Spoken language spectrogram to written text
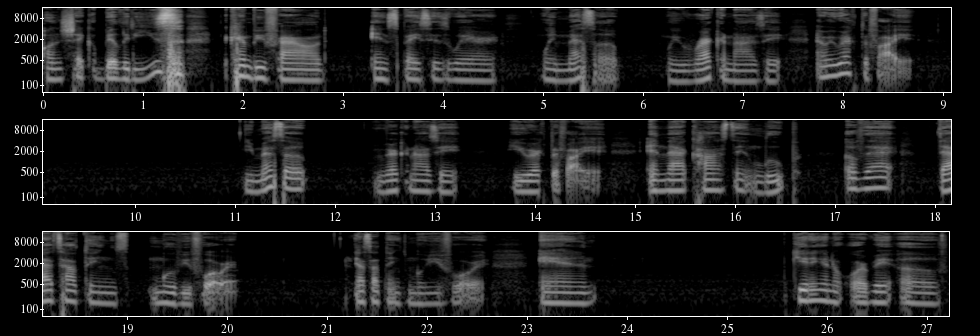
unshakabilities can be found in spaces where we mess up we recognize it, and we rectify it. You mess up, you recognize it, you rectify it. And that constant loop of that, that's how things move you forward. That's how things move you forward. And getting in the orbit of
